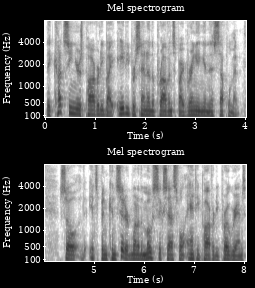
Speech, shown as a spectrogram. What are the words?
they cut seniors' poverty by 80% in the province by bringing in this supplement. So it's been considered one of the most successful anti poverty programs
